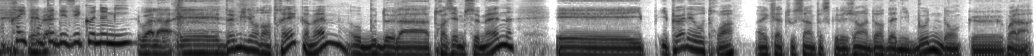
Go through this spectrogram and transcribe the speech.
Après, ils Eh font ben- peut-être des économies. Voilà, et 2 millions d'entrées quand même au bout de la troisième semaine, et il, il peut aller au 3 avec la Toussaint parce que les gens adorent Danny Boone, donc euh, voilà,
